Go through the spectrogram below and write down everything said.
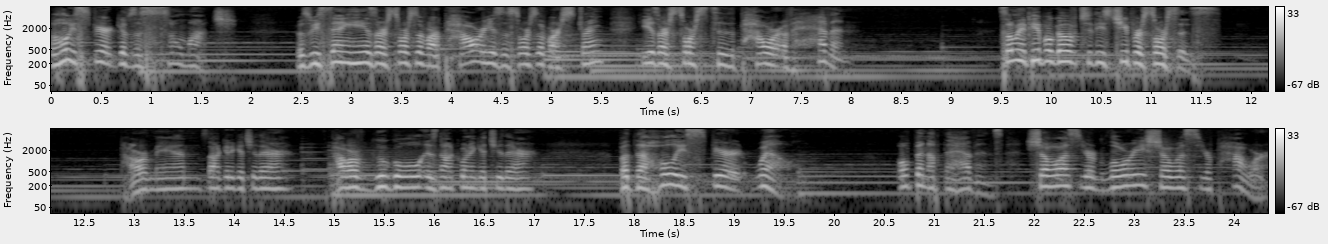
The Holy Spirit gives us so much. As we sang, He is our source of our power, He is the source of our strength, He is our source to the power of heaven. So many people go to these cheaper sources. Power of man is not going to get you there. Power of Google is not going to get you there. But the Holy Spirit will open up the heavens, show us your glory, show us your power.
